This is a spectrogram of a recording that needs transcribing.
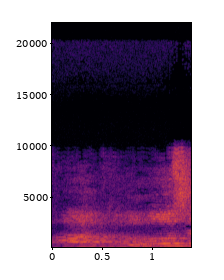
Factus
